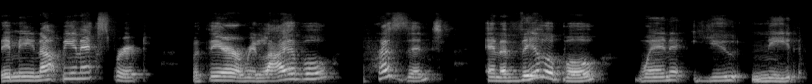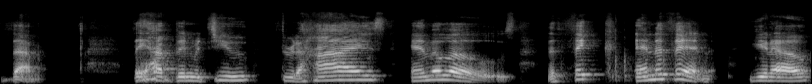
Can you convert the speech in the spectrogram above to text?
They may not be an expert, but they are reliable, present, and available when you need them. They have been with you through the highs and the lows, the thick and the thin, you know,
